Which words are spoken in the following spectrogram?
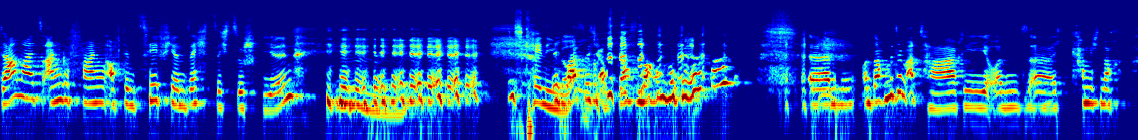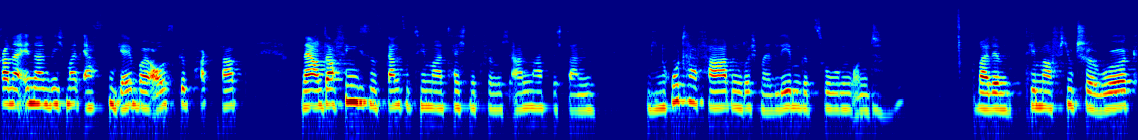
damals angefangen, auf dem C64 zu spielen. Hm. Ich kenne ihn noch. Ich weiß nicht, ob das noch ein Begriff ist. ähm, und auch mit dem Atari. Und äh, ich kann mich noch dran erinnern, wie ich meinen ersten Gameboy ausgepackt habe. Naja, und da fing dieses ganze Thema Technik für mich an, hat sich dann wie ein roter Faden durch mein Leben gezogen und mhm bei dem Thema Future Work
